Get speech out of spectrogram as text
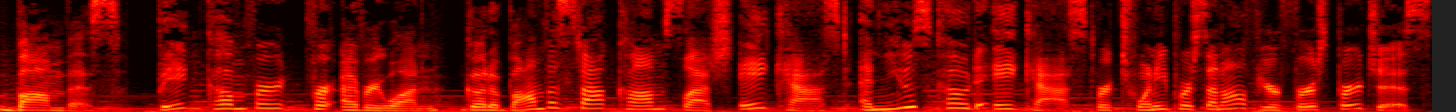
Bombas. Big comfort for everyone. Go to bombas.com slash ACAST and use code ACAST for 20% off your first purchase.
